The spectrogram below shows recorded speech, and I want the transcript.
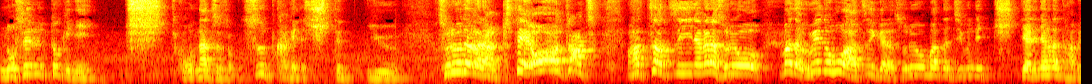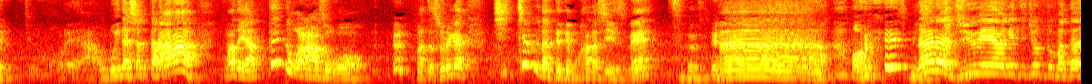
乗せる時にシュッてこうなんつうのスープかけてシュッていう。それをだから来て「おーっと熱々熱々」言いながらそれをまだ上の方は熱いからそれをまた自分でシュッてやりながら食べるっていうこれあ思い出しちゃったな。まだやってんのかなあそこ。またそれがちっちゃくなってても悲しいですね。そうね。ああれ？ーなら10円上げてちょっとまた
